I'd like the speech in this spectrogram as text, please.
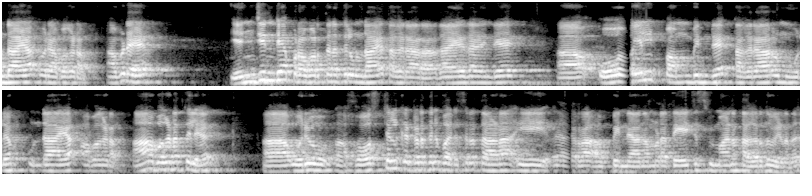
ഉണ്ടായ ഒരു അപകടം. അവിടെ എഞ്ചിന്റെ പ്രവർത്തനത്തിൽ ഉണ്ടായ തകരാറ് അതായത് അതിന്റെ ഓയിൽ പമ്പിന്റെ തകരാറ് മൂലം ഉണ്ടായ അപകടം. ആ അപകടത്തിൽ ഒരു ഹോസ്റ്റൽ കെട്ടിടത്തിന് പരിസരത്താണ് ഈ പിന്നെ നമ്മുടെ തേജസ് വിമാനം തകർന്നു വീണത്.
